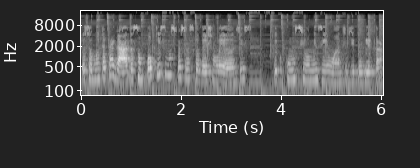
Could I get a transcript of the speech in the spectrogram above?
eu sou muito apegada, são pouquíssimas pessoas que eu deixo ler antes fico com um ciúmezinho antes de publicar.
